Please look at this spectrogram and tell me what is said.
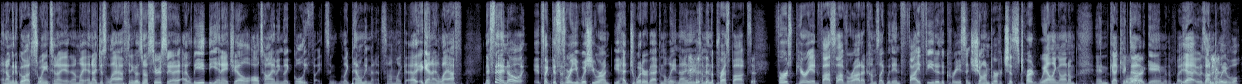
and I'm going to go out swinging tonight. And I'm like, and I just laughed. And he goes, no, seriously, I, I lead the NHL all time in like goalie fights and like penalty minutes. And I'm like, I, again, I laugh. Next thing I know, it's like this is where you wish you were on. You had Twitter back in the late '90s. I'm in the press box. First period, Vaclav Varada comes like within five feet of the crease, and Sean Burke just started wailing on him and got kicked out of the game with a fight. Yeah, it was unbelievable.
